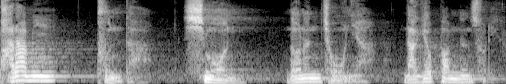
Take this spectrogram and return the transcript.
바람이 분다. 시몬, 너는 좋으냐? 낙엽 밟는 소리가.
